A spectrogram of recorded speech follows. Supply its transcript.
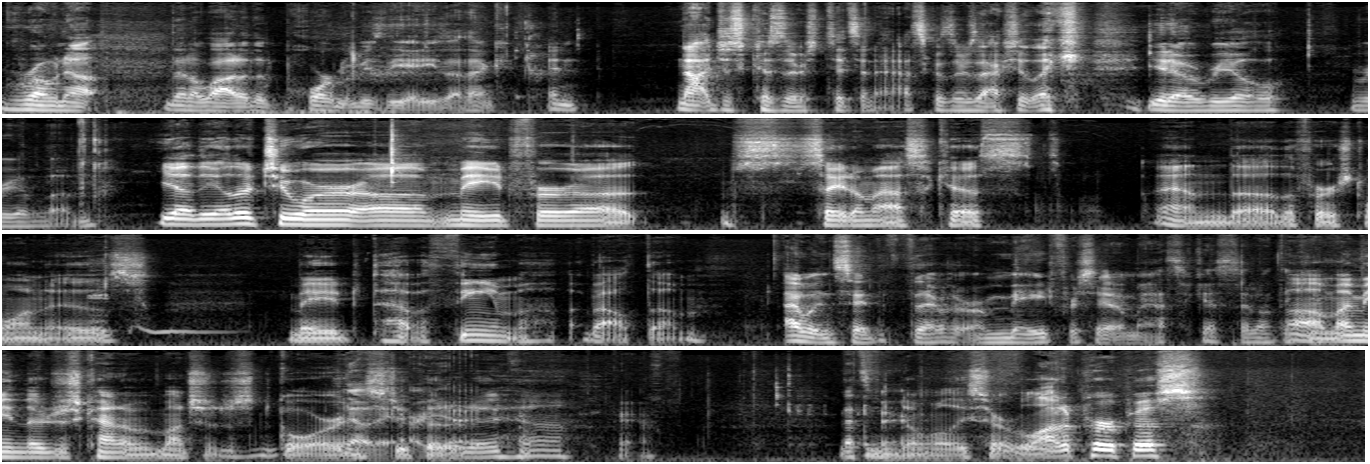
grown up than a lot of the horror movies of the '80s. I think, and not just because there's tits and ass, because there's actually like you know real real um, Yeah, the other two are uh, made for uh, sadomasochists, and uh, the first one is made to have a theme about them. I wouldn't say that they were made for sadomasochists. I don't think Um, I mean, they're just kind of a bunch of just gore and No, they are, stupidity. yeah, that's They fair. don't really serve a lot of purpose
